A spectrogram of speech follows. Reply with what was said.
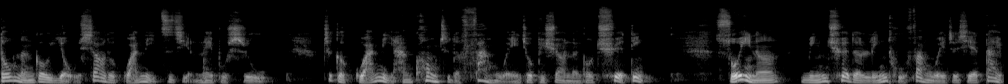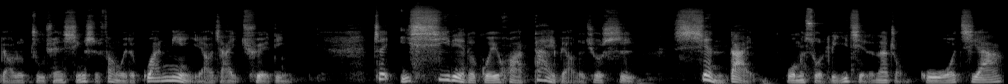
都能够有效的管理自己的内部事务，这个管理和控制的范围就必须要能够确定。所以呢，明确的领土范围这些代表了主权行使范围的观念也要加以确定。这一系列的规划代表的就是现代我们所理解的那种国家，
